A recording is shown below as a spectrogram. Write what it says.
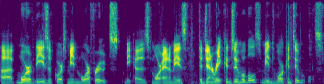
Uh, more of these, of course, mean more fruits, because more enemies to generate consumables means more consumables.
